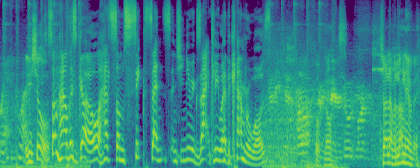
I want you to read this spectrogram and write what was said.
Are you sure? Somehow this girl has some sixth sense and she knew exactly where the camera was. Cool, nice. She don't have none of it.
